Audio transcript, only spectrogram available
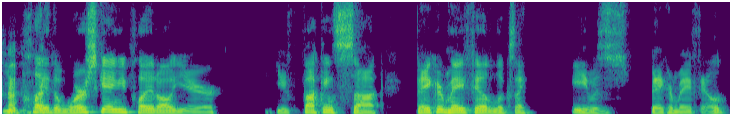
You play the worst game you played all year. You fucking suck. Baker Mayfield looks like he was Baker Mayfield,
